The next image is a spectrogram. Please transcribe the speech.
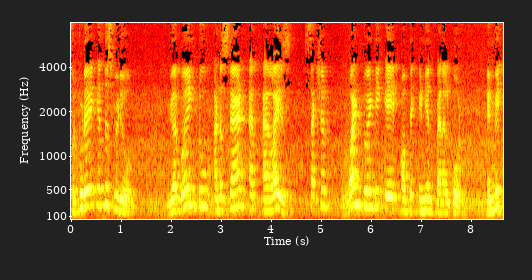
So today in this video, we are going to understand and analyze section 120A of the Indian Penal Code in which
